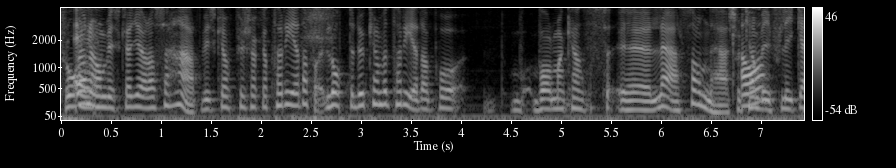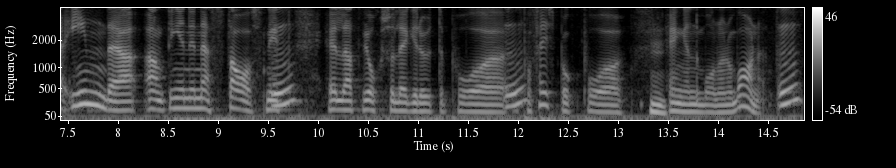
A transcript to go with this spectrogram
Frågan är Eh. om vi ska göra så här att vi ska försöka ta reda på, Lotte du kan väl ta reda på var man kan eh, läsa om det här så Ja. kan vi flika in det antingen i nästa avsnitt Mm. eller att vi också lägger ut det på, på Facebook på Ängeln, Demonen och Barnet. Mm.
